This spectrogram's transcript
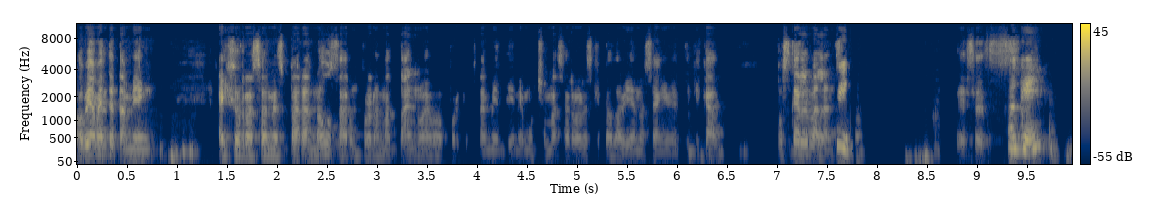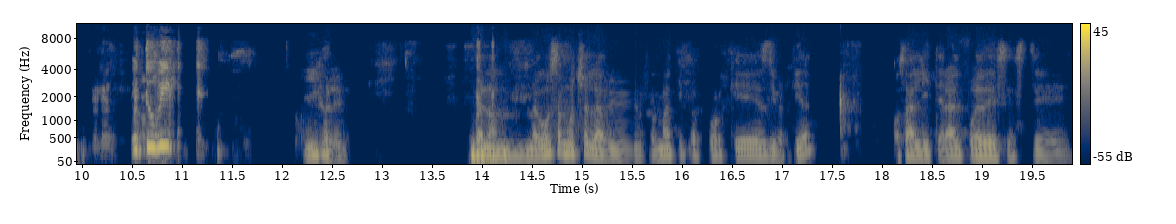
Obviamente también hay sus razones para no usar un programa tan nuevo porque también tiene mucho más errores que todavía no se han identificado. Buscar el balance. Sí. Ese es. Ok. ¿Y tú, Vic? Híjole. Bueno, me gusta mucho la bioinformática porque es divertida. O sea, literal puedes este,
